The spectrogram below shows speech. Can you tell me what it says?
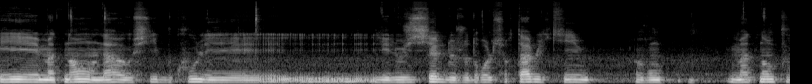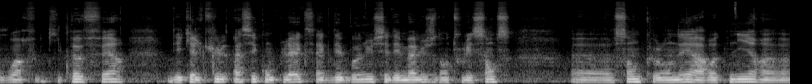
Et maintenant, on a aussi beaucoup les, logiciels de jeux de rôle sur table qui vont maintenant pouvoir, qui peuvent faire des calculs assez complexes avec des bonus et des malus dans tous les sens, euh, sans que l'on ait à retenir euh,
